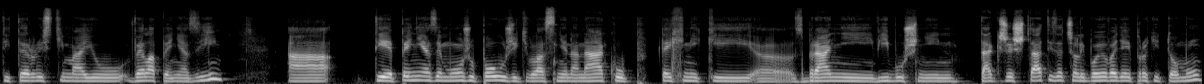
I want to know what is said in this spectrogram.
tí teroristi majú veľa peňazí a tie peniaze môžu použiť vlastne na nákup techniky, e, zbraní, výbušnín Takže štáty začali bojovať aj proti tomu,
